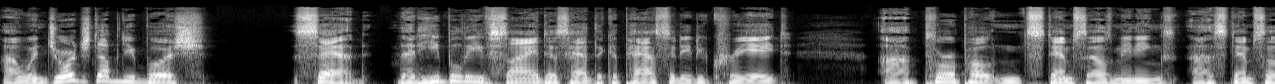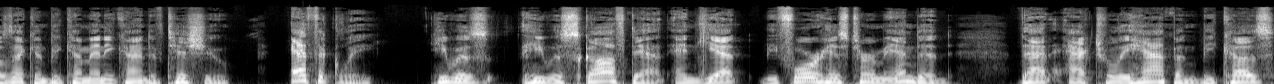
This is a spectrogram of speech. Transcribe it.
Uh, when George W. Bush said that he believed scientists had the capacity to create uh, pluripotent stem cells, meaning uh, stem cells that can become any kind of tissue. Ethically, he was he was scoffed at, and yet before his term ended, that actually happened because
